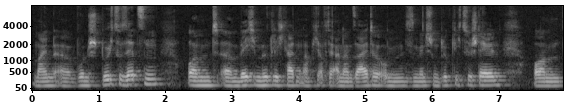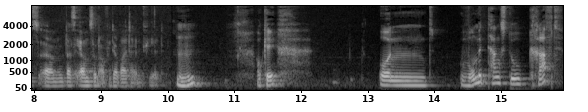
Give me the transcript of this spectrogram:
meinen äh, Wunsch durchzusetzen und ähm, welche Möglichkeiten habe ich auf der anderen Seite, um diesen Menschen glücklich zu stellen und ähm, dass er uns dann auch wieder weiterempfiehlt. Mhm. Okay. Und womit tankst du Kraft?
